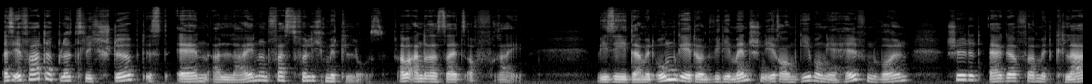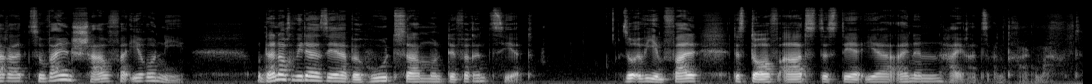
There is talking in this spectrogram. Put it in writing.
Als ihr Vater plötzlich stirbt, ist Anne allein und fast völlig mittellos, aber andererseits auch frei. Wie sie damit umgeht und wie die Menschen ihrer Umgebung ihr helfen wollen, schildert Agatha mit klarer, zuweilen scharfer Ironie. Und dann auch wieder sehr behutsam und differenziert so wie im Fall des Dorfarztes, der ihr einen Heiratsantrag macht.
